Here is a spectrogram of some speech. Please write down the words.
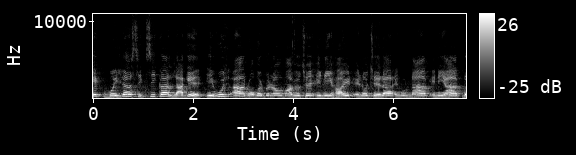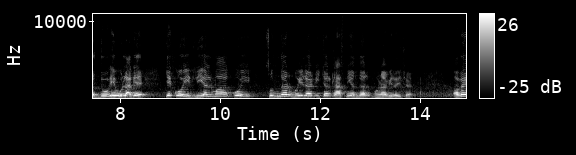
એક મહિલા શિક્ષિકા લાગે એવું જ આ રોબોટ બનાવવામાં આવ્યો છે. એની હાઇટ એનો ચહેરા, એનું નાક, એની આંખ બધું એવું લાગે કે કોઈ રિયલમાં કોઈ સુંદર મહિલા ટીચર ક્લાસની અંદર ભણાવી રહી છે. હવે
